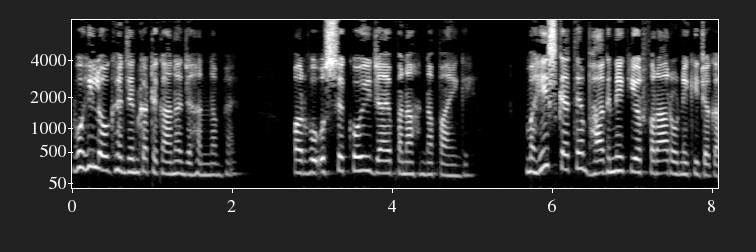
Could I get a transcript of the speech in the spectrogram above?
وہی لوگ ہیں جن کا ٹھکانا جہنم ہے اور وہ اس سے کوئی جائے پناہ نہ پائیں گے۔ محیث کہتے ہیں بھاگنے کی اور فرار ہونے کی جگہ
